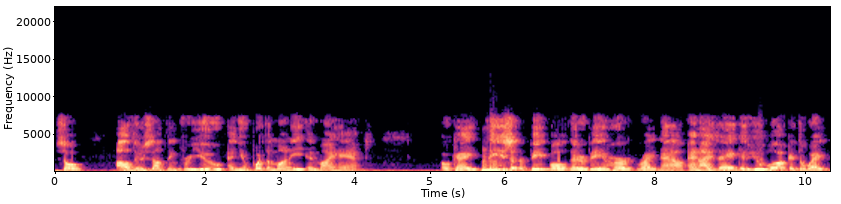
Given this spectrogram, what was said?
So I'll do something for you, and you put the money in my hand. Okay? Mm-hmm. These are the people that are being hurt right now. And I think if you look at the way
